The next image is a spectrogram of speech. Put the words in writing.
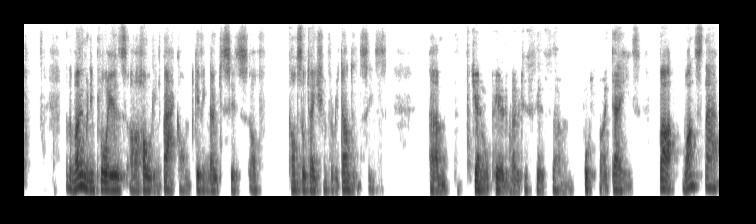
At the moment, employers are holding back on giving notices of consultation for redundancies. Um, the general period of notice is um, 45 days. But once that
